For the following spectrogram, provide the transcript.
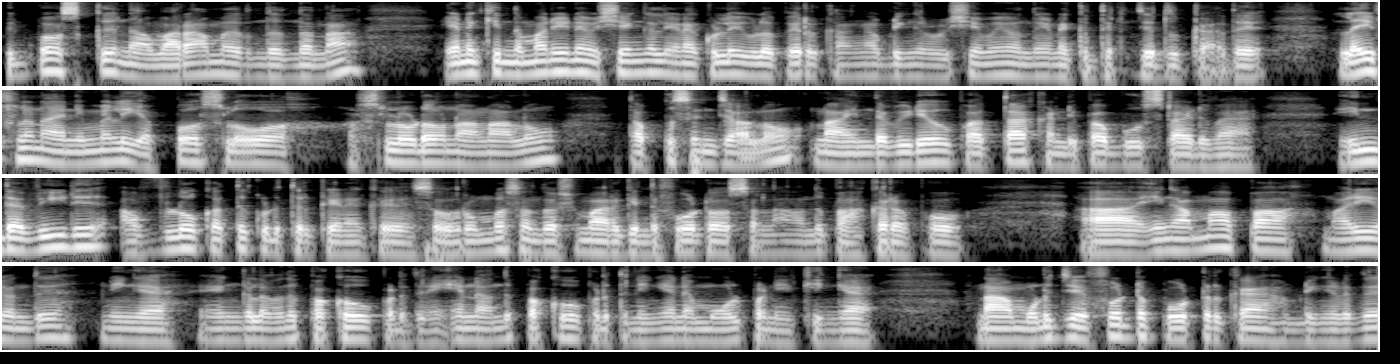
பிக் பாஸ்க்கு நான் வராமல் இருந்திருந்தேன்னா எனக்கு இந்த மாதிரியான விஷயங்கள் எனக்குள்ளே இவ்வளோ பேர் இருக்காங்க அப்படிங்கிற ஒரு விஷயமே வந்து எனக்கு தெரிஞ்சிட்டு இருக்காது லைஃப்பில் நான் இனிமேல் எப்போ ஸ்லோ ஸ்லோ டவுன் ஆனாலும் தப்பு செஞ்சாலும் நான் இந்த வீடியோவை பார்த்தா கண்டிப்பாக பூஸ்ட் ஆகிடுவேன் இந்த வீடு அவ்வளோ கற்றுக் கொடுத்துருக்கு எனக்கு. ஸோ ரொம்ப சந்தோஷமாக இருக்குது இந்த ஃபோட்டோஸ் எல்லாம் வந்து பார்க்குறப்போ. எங்கள் அம்மா அப்பா மாதிரி வந்து நீங்கள் எங்களை வந்து பக்குவப்படுத்துனீங்க என்னை வந்து பக்குவப்படுத்துனீங்க என்னை மோல்ட் பண்ணியிருக்கீங்க. நான் முடிஞ்ச எஃபோர்ட்டை போட்டிருக்கேன் அப்படிங்கிறது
